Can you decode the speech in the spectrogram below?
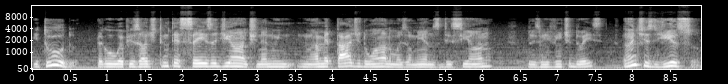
e tudo pelo episódio 36 adiante, né? No, na metade do ano, mais ou menos, desse ano, 2022. Antes disso,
